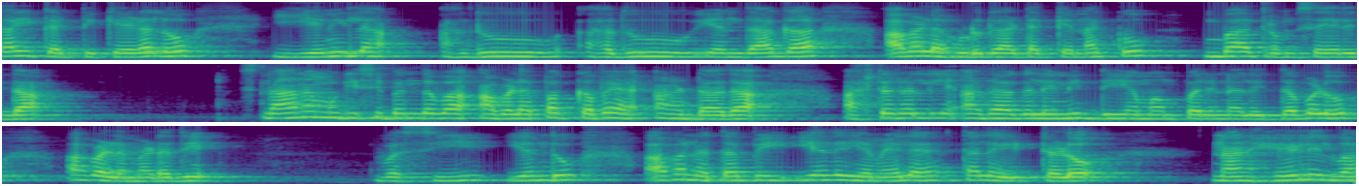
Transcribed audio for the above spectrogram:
ಕೈ ಕಟ್ಟಿ ಕೇಳಲು. ಏನಿಲ್ಲ, ಅದು ಅದು ಎಂದಾಗ ಅವಳ ಹುಡುಗಾಟಕ್ಕೆ ನಕ್ಕು ಬಾತ್ರೂಮ್ ಸೇರಿದ ಸ್ನಾನ ಮುಗಿಸಿ ಬಂದವ ಅವಳ ಪಕ್ಕವೇ ಅಡ್ಡಾದ. ಅಷ್ಟರಲ್ಲಿ ಅದಾಗಲೇ ನಿದ್ದೆಯ ಮಂಪರಿನಲ್ಲಿದ್ದವಳು ಅವಳ ಮಡದಿ. ವಸಿ ಎಂದು ಅವನ ತಬ್ಬಿ ಎದೆಯ ಮೇಲೆ ತಲೆ ಇಟ್ಟಳು. ನಾನು ಹೇಳಿಲ್ವಾ,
